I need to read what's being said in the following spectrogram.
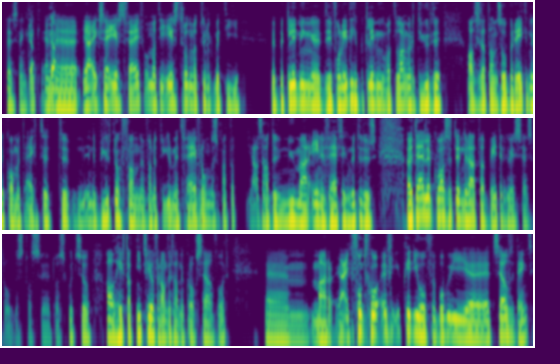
Zes, denk ik. En ja. Uh, ja, ik zei eerst vijf, omdat die eerste ronde natuurlijk met die beklimming, uh, de volledige beklimming wat langer duurde. Als je dat dan zo berekende, kwam het echt te, in de buurt nog van, van het uur met vijf rondes. Maar dat, ja, ze hadden nu maar 51 minuten. Dus uiteindelijk was het inderdaad wat beter geweest, zes rondes. Het was, het was goed zo. Al heeft dat niet veel veranderd aan de cross zelf, hoor. Um, maar ja, ik vond gewoon, ik weet niet of Bobby hetzelfde denkt.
